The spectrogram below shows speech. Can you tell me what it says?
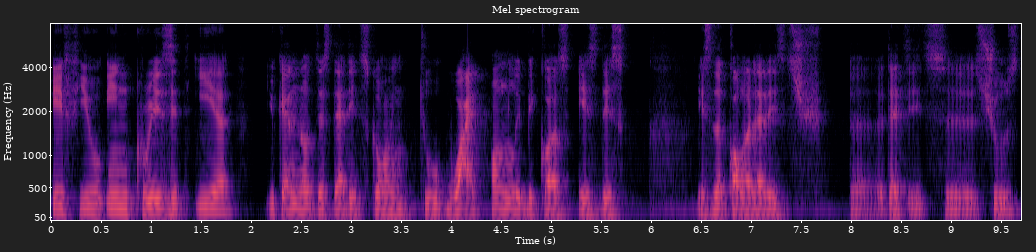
if you increase it here you can notice that it's going to white only because is this is the color that is that it's uh, chosen.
